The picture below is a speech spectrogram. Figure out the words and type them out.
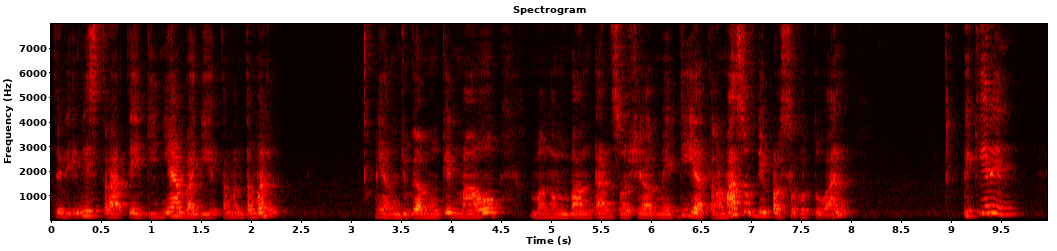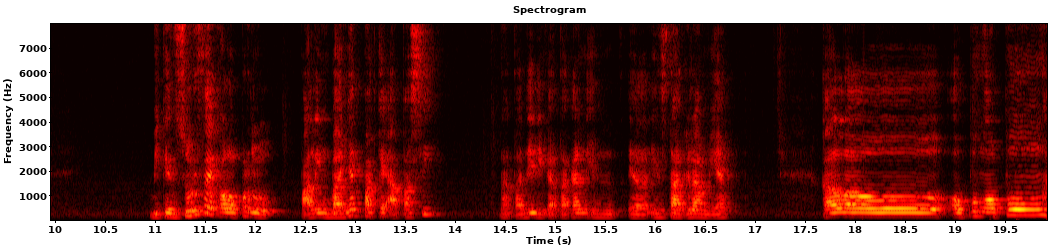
Jadi ini strateginya bagi teman-teman yang juga mungkin mau mengembangkan sosial media termasuk di persekutuan pikirin. Bikin survei kalau perlu. Paling banyak pakai apa sih? Nah, tadi dikatakan ya, Instagram ya. Kalau opung-opung,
